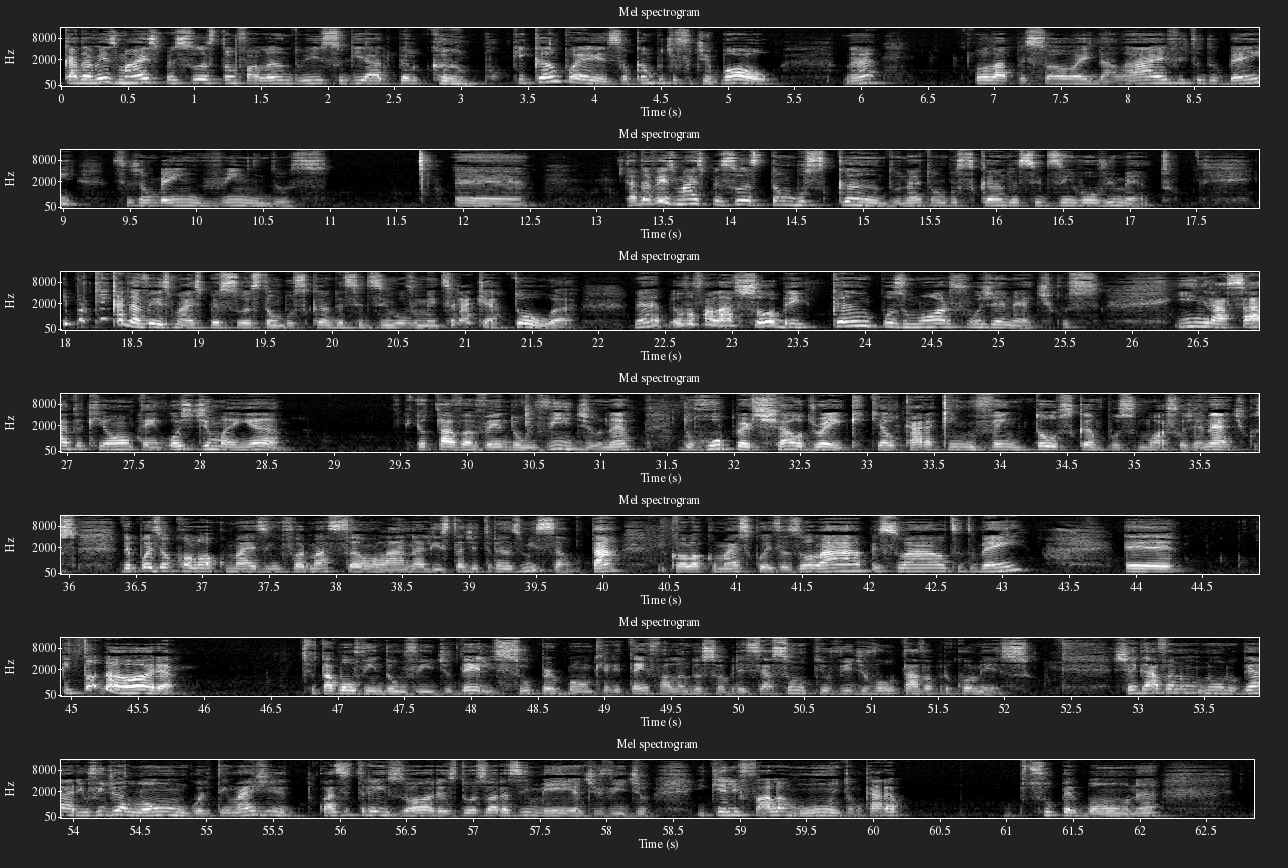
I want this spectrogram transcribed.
cada vez mais pessoas estão falando isso, guiado pelo campo? Que campo é esse? É o campo de futebol, né? Olá, pessoal aí da live, tudo bem? Sejam bem-vindos. É, cada vez mais pessoas estão buscando, né? Estão buscando esse desenvolvimento. E por que cada vez mais pessoas estão buscando esse desenvolvimento? Será que é à toa? Né? Eu vou falar sobre campos morfogenéticos. E engraçado que ontem, hoje de manhã, eu estava vendo um vídeo, né, do Rupert Sheldrake, que é o cara que inventou os campos morfogenéticos. Depois eu coloco mais informação lá na lista de transmissão, tá? E coloco mais coisas. Olá, pessoal, tudo bem? É, e toda hora eu estava ouvindo um vídeo dele, super bom que ele tem, falando sobre esse assunto, e o vídeo voltava para o começo. Chegava num, num, lugar e o vídeo é longo, ele tem mais de quase três horas, duas horas e meia de vídeo, e que ele fala muito, é um cara super bom, né?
